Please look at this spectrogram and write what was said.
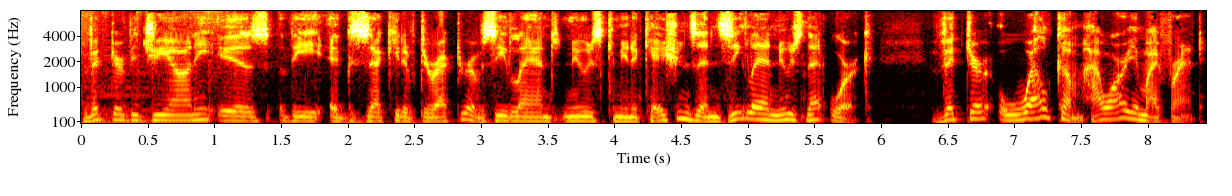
Victor Viggiani is the executive director of Zealand News Communications and Zealand News Network. Victor, welcome. How are you, my friend?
